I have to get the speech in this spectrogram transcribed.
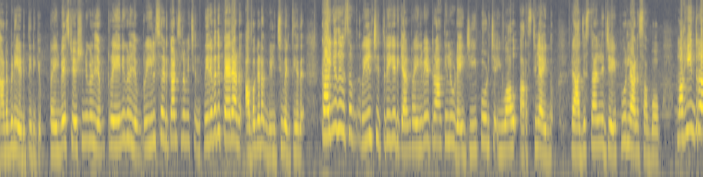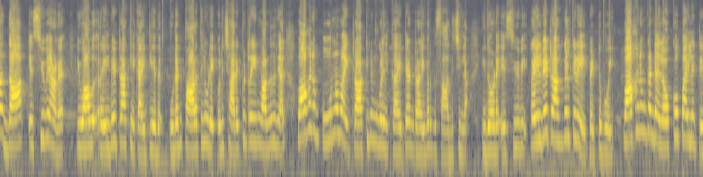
നടപടിയെടുത്തിരിക്കും റെയിൽവേ സ്റ്റേഷനുകളിലും ട്രെയിനുകളിലും റീൽസ് എടുക്കാൻ ശ്രമിച്ച് നിരവധി പേരാണ് അപകടം വിളിച്ചു വരുത്തിയത്. കഴിഞ്ഞ ദിവസം റീൽ ചിത്രീകരിക്കാൻ റെയിൽവേ ട്രാക്കിലൂടെ ജീപ്പ് ഓടിച്ച യുവാവ് അറസ്റ്റിലായിരുന്നു. രാജസ്ഥാനിലെ ജയ്പൂരിലാണ് സംഭവം. മഹീന്ദ്ര ദാർ എസ് യുവയാണ് യുവാവ് റെയിൽവേ ട്രാക്കിൽ കയറ്റിയത്. ഉടൻ പാളത്തിലൂടെ ഒരു ചരക്കു ട്രെയിൻ വന്നതിനാൽ വാഹനം പൂർണമായി ട്രാക്കിന് മുകളിൽ കയറ്റാൻ ഡ്രൈവർക്ക് സാധിച്ചില്ല. ഇതോടെ എസ് റെയിൽവേ ട്രാക്കുകൾക്കിടയിൽ പെട്ടുപോയി. വാഹനം കണ്ട ലോക്കോ പൈലറ്റ്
